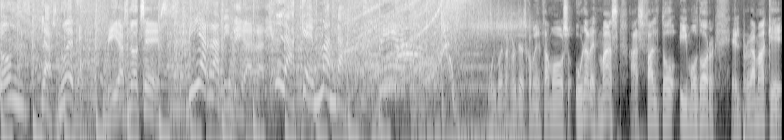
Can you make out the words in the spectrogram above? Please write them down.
Son las 9. Días noches. Vía Radio. Vía Radio. La que manda. Muy buenas noches, comenzamos una vez más Asfalto y Motor, el programa que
